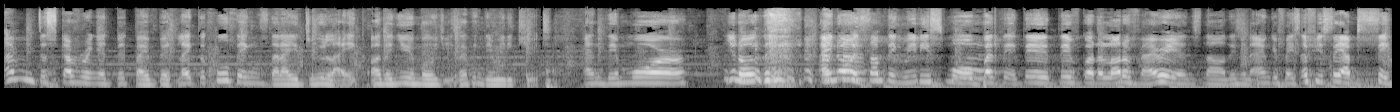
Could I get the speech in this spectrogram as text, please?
I'm discovering it bit by bit. Like the cool things that I do like are the new emojis. I think they're really cute. And they're more you know, I know it's something really small, but they, they, they've got a lot of variants now. There's an angry face. If you say I'm sick,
